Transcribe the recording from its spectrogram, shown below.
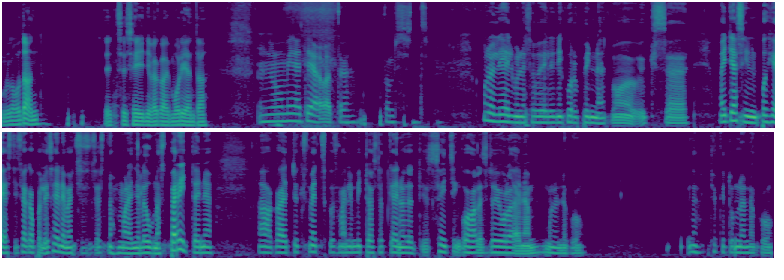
ma loodan, et see seeni väga ei morjenda. no mine tea, vaata, põhimõtteliselt. Mul oli eelmine suvi oli nii kurb minna, et mu üks, ma ei tea siin Põhja-Eestis väga palju seenemetsasid, sest noh, ma olen ju lõunast pärit, onju, aga et üks mets, kus ma olin mitu aastat käinud, et sõitsin kohale, seda ei ole enam, mul on nagu noh, niisugune tunne nagu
